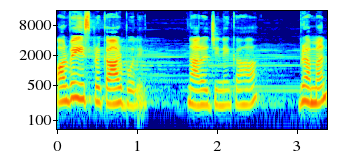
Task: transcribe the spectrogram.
और वे इस प्रकार बोले। नारद जी ने कहा, ब्रह्मन,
